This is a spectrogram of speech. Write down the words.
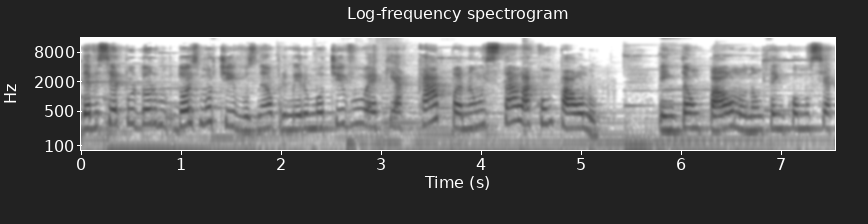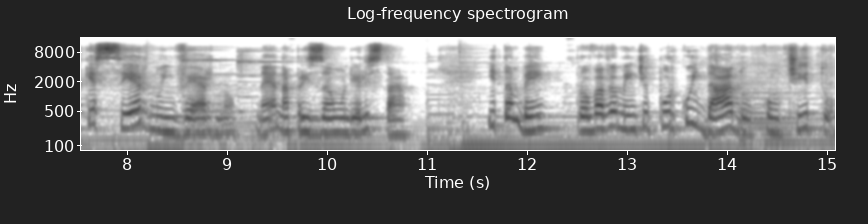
Deve ser por dois motivos, né? O primeiro motivo é que a capa não está lá com Paulo. Então Paulo não tem como se aquecer no inverno, né, na prisão onde ele está. E também, provavelmente por cuidado com Tito,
